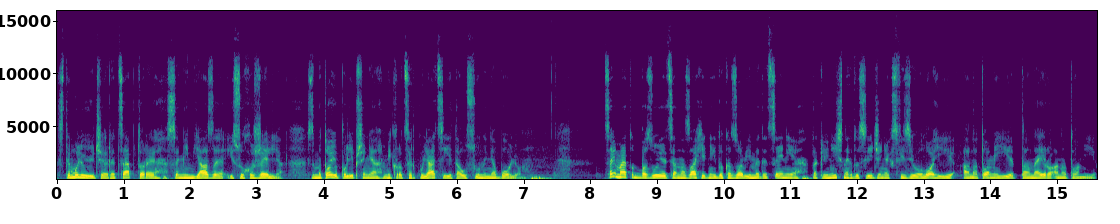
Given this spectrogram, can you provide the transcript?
стимулюючи рецептори, самі м'язи і сухожилля з метою поліпшення мікроциркуляції та усунення болю. Цей метод базується на західній доказовій медицині та клінічних дослідженнях з фізіології, анатомії та нейроанатомії.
